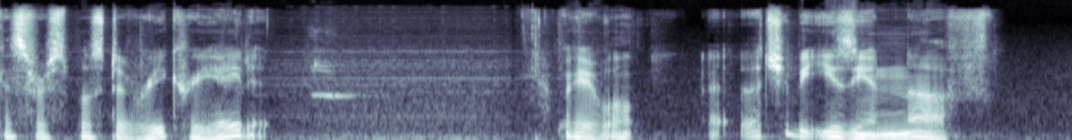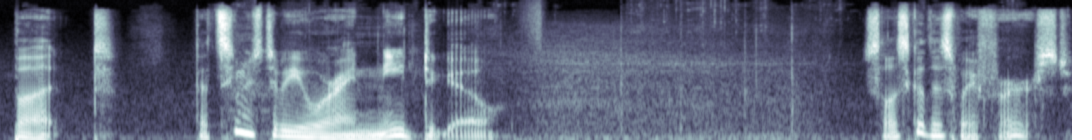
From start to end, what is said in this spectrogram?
Guess we're supposed to recreate it. Okay, well, uh, that should be easy enough, but that seems to be where I need to go. So let's go this way first.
